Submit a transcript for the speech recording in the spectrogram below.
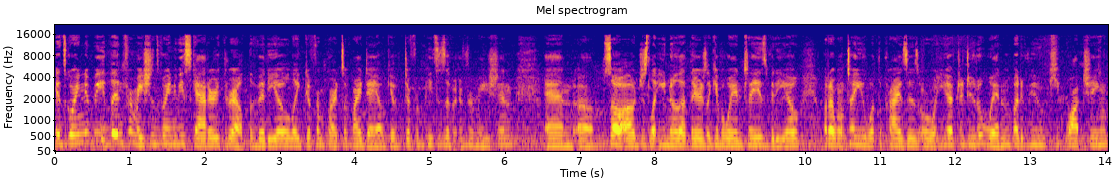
it's going to be the information is going to be scattered throughout the video like different parts of my day. I'll give different pieces of information. And um, so i'll just let you know that there's a giveaway in today's video but i won't tell you what the prize is or what you have to do to win. But if you keep watching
